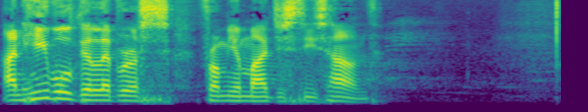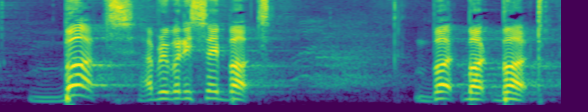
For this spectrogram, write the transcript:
and he will deliver us from your majesty's hand. But, everybody say, but. But, but, but.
